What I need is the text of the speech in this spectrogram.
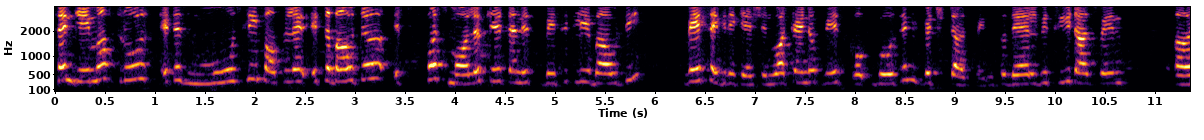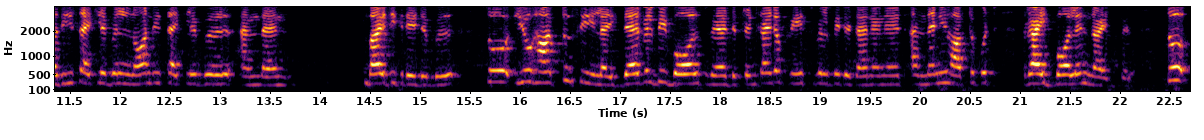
Then Game of Throws, it is mostly popular. It's about the, it's for smaller kids and it's basically about the waste segregation, what kind of waste go goes in which dustbin. So there will be three dustbins, uh, recyclable, non-recyclable, and then biodegradable. So you have to see like there will be balls where different kind of waste will be written in it, and then you have to put right ball in right bin. So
